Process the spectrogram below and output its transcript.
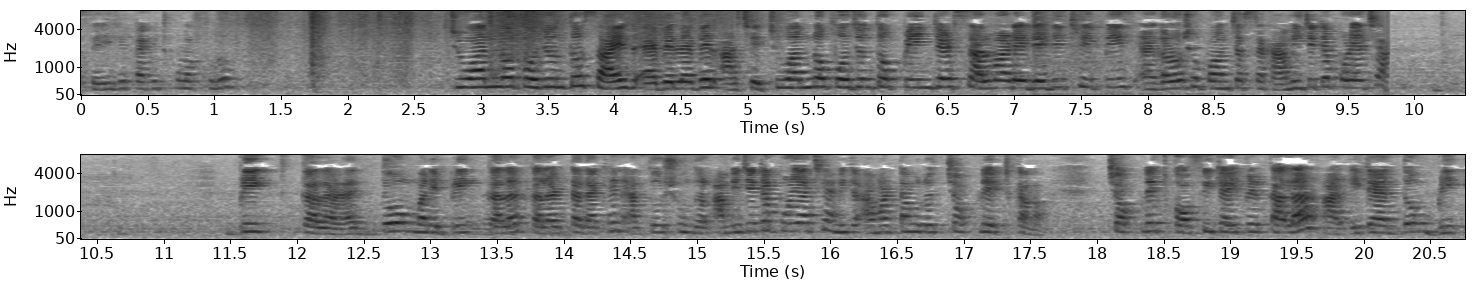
আছে, এই যে প্যাকেট খোলা খুলো। চুয়ান্ন পর্যন্ত সাইজ অ্যাভেলেবেল আছে। চুয়ান্ন পর্যন্ত প্রিন্টেড সালোয়ারের রেডি থ্রি পিস এগারোশো পঞ্চাশ টাকা। আমি যেটা পরে ব্রিক কালার একদম মানে ব্রিক কালার কালারটা দেখেন এত সুন্দর। আমি যেটা পরে আছি, আমি আমারটা হলো চকলেট কালার চকলেট কফি টাইপের কালার আর এটা একদম ব্রিক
